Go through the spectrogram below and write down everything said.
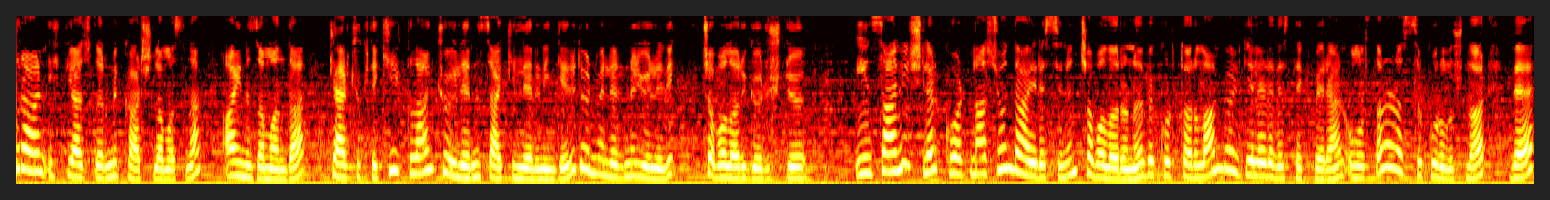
Irak'ın ihtiyaçlarını karşılamasına aynı zamanda Kerkük'teki yıkılan köylerin sakinlerinin geri dönmelerine yönelik çabaları görüştü. İnsani İşler Koordinasyon Dairesi'nin çabalarını ve kurtarılan bölgelere destek veren uluslararası kuruluşlar ve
